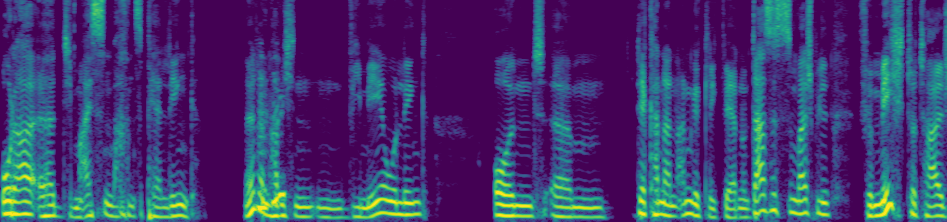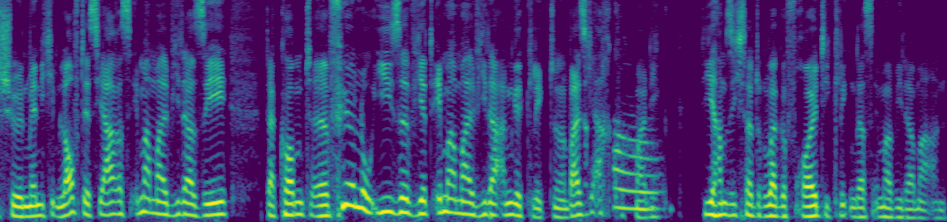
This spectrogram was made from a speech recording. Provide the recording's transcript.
oder äh, die meisten machen es per Link. Ne? Dann mhm. habe ich einen, einen Vimeo-Link und ähm, der kann dann angeklickt werden. Und das ist zum Beispiel für mich total schön, wenn ich im Laufe des Jahres immer mal wieder sehe, da kommt äh, für Luise wird immer mal wieder angeklickt. Und dann weiß ich, ach, guck oh. mal, die, oh. die haben sich darüber gefreut, die klicken das immer wieder mal an.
